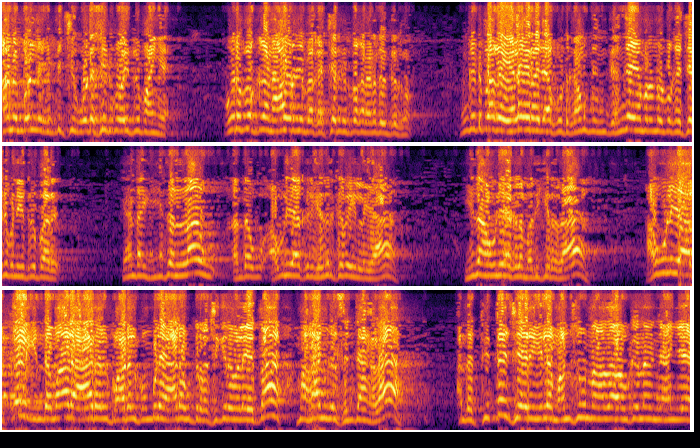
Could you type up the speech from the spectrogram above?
ஆணு பொண்ணு இடிச்சு உடச்சிட்டு போயிட்டு இருப்பாங்க. ஒரு பக்கம் நாகூர் கச்சேரி பக்கம் நடந்துட்டு இருக்கும். இங்கிட்டு பார்க்க இளையராஜா கூட்டுக்காம கங்கை அமரன் ஒரு பக்கம் கச்சேரி பண்ணிட்டு இருப்பாரு. ஏண்டா இதெல்லாம் அந்த அவுளியாக்கள் எதிர்க்கவே இல்லையா? இது அவுளியாக்களை மதிக்கிறதா? அவுளியாக்கள் இந்த மாதிரி ஆடல் பாடல் கும்பலை ஆட விட்டு ரசிக்கிற வேலையை தான் மகான்கள் செஞ்சாங்களா? அந்த திட்டச்சேரியில மன்சூர் நாதாவுக்கு என்ன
